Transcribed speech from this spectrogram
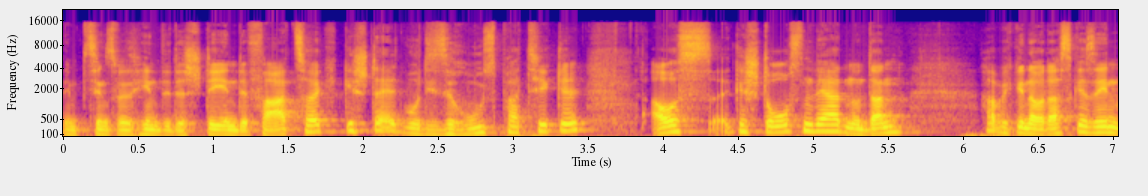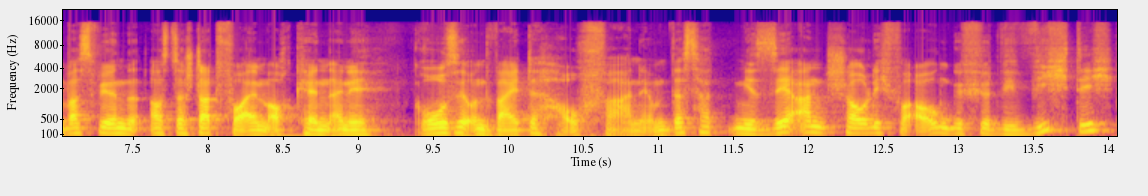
beziehungsweise hinter das stehende Fahrzeug gestellt, wo diese Rußpartikel ausgestoßen werden. Und dann habe ich genau das gesehen, was wir aus der Stadt vor allem auch kennen, eine große und weite Hauchfahne. Und das hat mir sehr anschaulich vor Augen geführt, wie wichtig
